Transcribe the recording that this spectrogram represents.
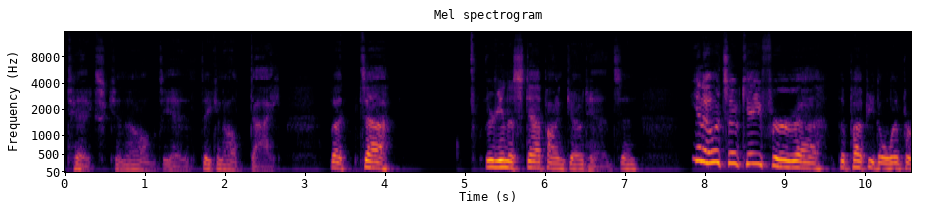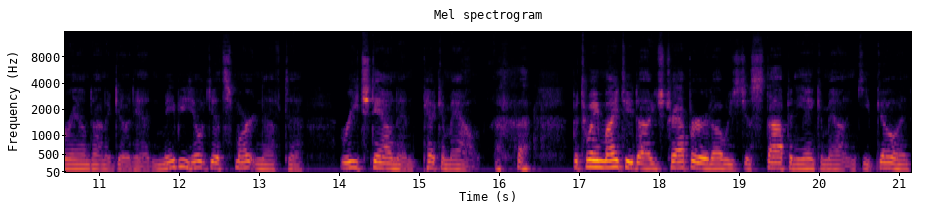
ticks can all, yeah, they can all die. But uh, they're going to step on goat heads. And you know, it's okay for uh, the puppy to limp around on a goat head, and maybe he'll get smart enough to reach down and pick him out. Between my two dogs, Trapper would always just stop and yank him out and keep going.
